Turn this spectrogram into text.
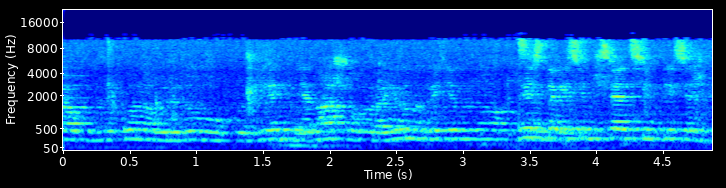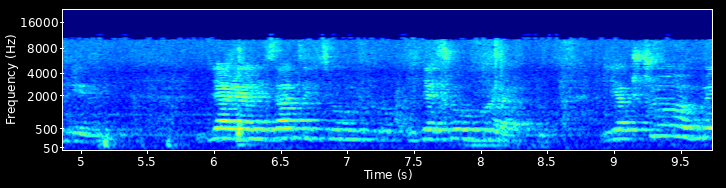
Міністрів, яка в урядовому кур'єрі для нашого району виділено 387 тисяч гривень для реалізації цього для цього проекту. Якщо ми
